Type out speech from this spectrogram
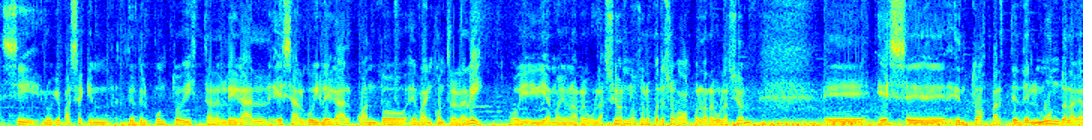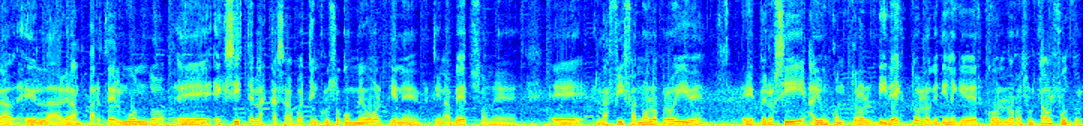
Sí, lo que pasa es que desde el punto de vista legal es algo ilegal cuando va en contra de la ley. Hoy día no hay una regulación, nosotros por eso vamos por la regulación eh, es eh, en todas partes del mundo, la, en la gran parte del mundo eh, existen las casas de apuestas, incluso con Mebol tiene, tiene a Betson, la FIFA no lo prohíbe, pero sí hay un control directo en lo que tiene que ver con los resultados del fútbol.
